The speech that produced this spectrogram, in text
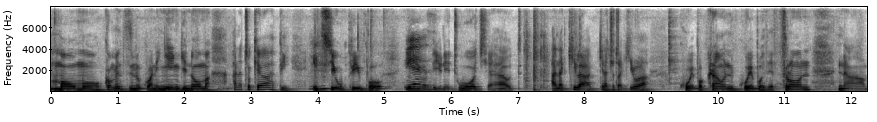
Momo, comments zimekuwa ni nyingi noma. Anatokea wapi? It's you people. Yes. You, you need to watch out. Ana kila kinachotakiwa kuwepo Crown, kuwepo The Throne na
